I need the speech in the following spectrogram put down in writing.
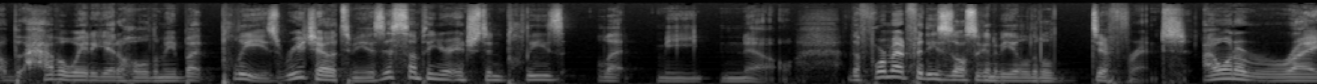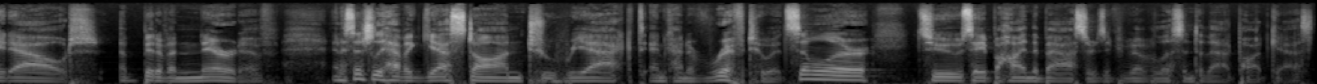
will have a way to get a hold of me, but please reach out to me. Is this something you're interested in? Please let me know. The format for these is also going to be a little different. I want to write out a bit of a narrative and essentially have a guest on to react and kind of riff to it, similar to, say, Behind the Bastards, if you've ever listened to that podcast.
